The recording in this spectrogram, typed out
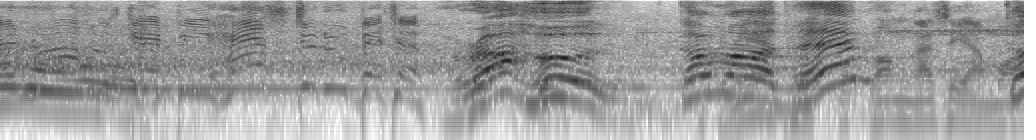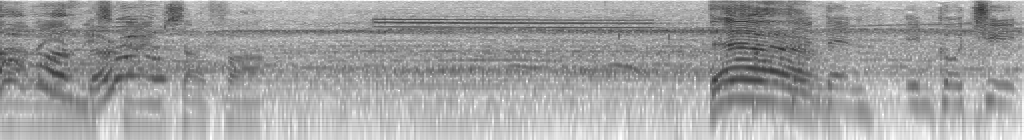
And Rahul Ooh, KP has to do better. Rahul, come on, man. Wrong has he, Anwar Come on, in this bro. game so far. And Damn, then in Kochi.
